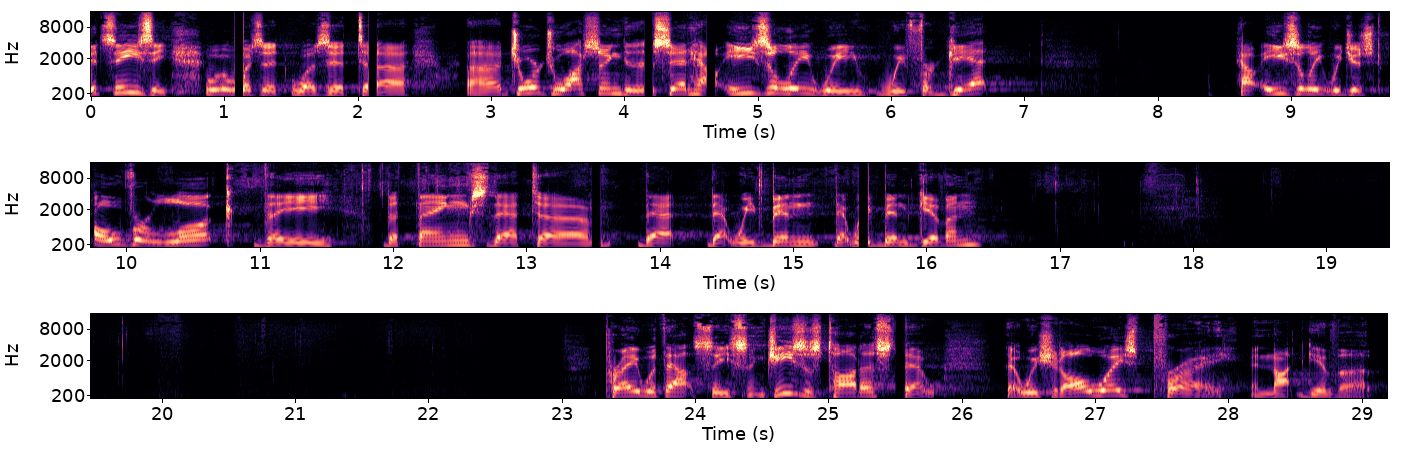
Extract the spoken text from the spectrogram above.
It's easy. Was it, was it uh, uh, George Washington said how easily we, we forget, how easily we just overlook the, the things that, uh, that, that, we've been, that we've been given? Pray without ceasing. Jesus taught us that, that we should always pray and not give up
